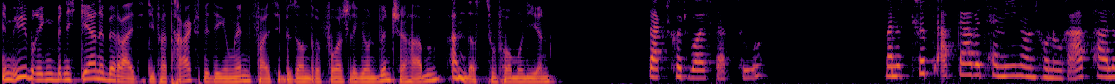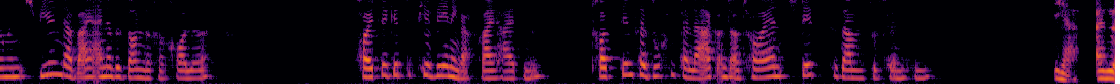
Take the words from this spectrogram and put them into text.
Im Übrigen bin ich gerne bereit, die Vertragsbedingungen, falls Sie besondere Vorschläge und Wünsche haben, anders zu formulieren. Sagt Kurt Wolf dazu. Manuskriptabgabetermine und Honorarzahlungen spielen dabei eine besondere Rolle. Heute gibt es hier weniger Freiheiten. Trotzdem versuchen Verlag und Autorin stets zusammenzufinden. Ja, also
